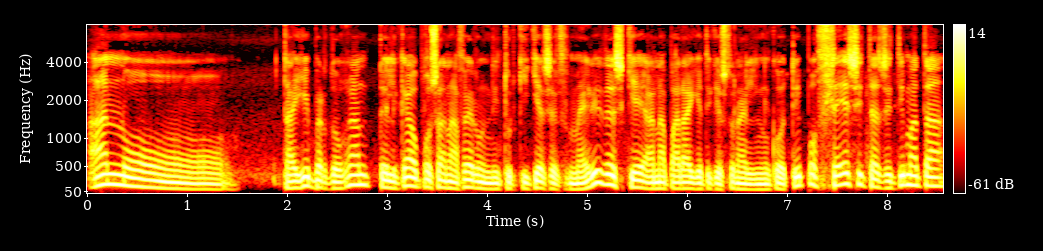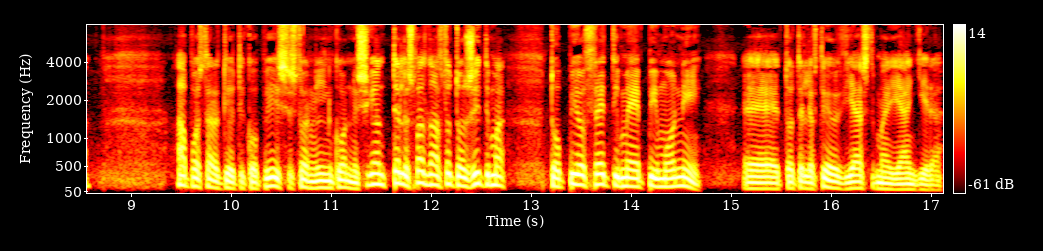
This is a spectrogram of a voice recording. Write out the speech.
αν ο Ταγί Μπερντογάν τελικά όπως αναφέρουν οι τουρκικές εφημερίδες και αναπαράγεται και στον ελληνικό τύπο θέσει τα ζητήματα από στρατιωτικοποίηση των ελληνικών νησιών. Τέλος πάντων αυτό το ζήτημα το οποίο θέτει με επιμονή ε, το τελευταίο διάστημα η Άγκυρα.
